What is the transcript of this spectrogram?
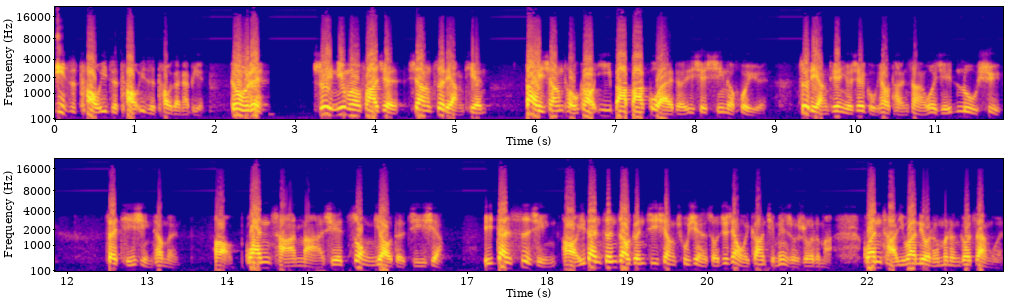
一直套、一直套、一直套在那边，对不对？所以你有没有发现，像这两天带枪投靠一八八过来的一些新的会员，这两天有些股票弹上，我已经陆续在提醒他们，啊，观察哪些重要的迹象。一旦事情啊，一旦征兆跟迹象出现的时候，就像我刚刚前面所说的嘛，观察一万六能不能够站稳，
